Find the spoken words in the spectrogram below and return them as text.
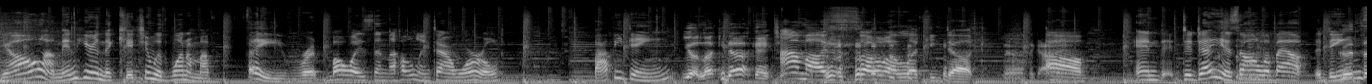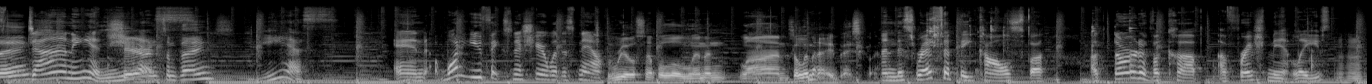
Y'all, I'm in here in the kitchen with one of my favorite boys in the whole entire world, Bobby Deen. You're a lucky duck, ain't you? I'm a, so a lucky duck. no, I think I am. Um, and today is all about the Deen's dining and Sharing yes, some things. Yes. And what are you fixing to share with us now? Real simple little lemon, lime. It's a lemonade, basically. And this recipe calls for a third of a cup of fresh mint leaves. Mm-hmm.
